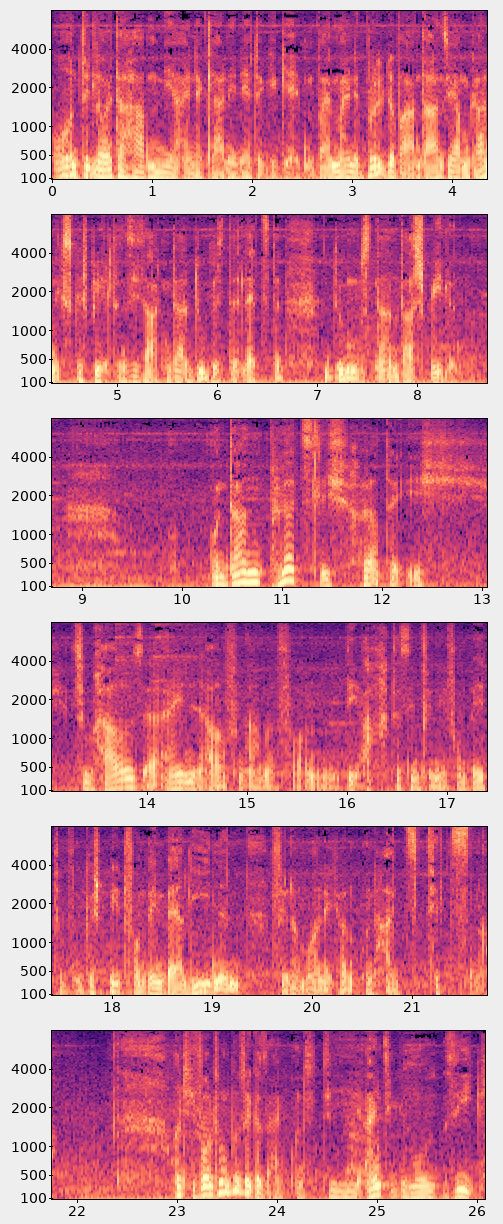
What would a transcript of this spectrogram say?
und die Leute haben mir eine Klarinette gegeben, weil meine Brüder waren da und sie haben gar nichts gespielt. Und sie sagten da, du bist der Letzte, du musst dann was spielen. Und dann plötzlich hörte ich zu Hause eine Aufnahme von die achte Sinfonie von Beethoven, gespielt von den Berlinen Philharmonikern und Hans Pfitzner. Und ich wollte Musiker sein. Und die einzige Musik,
